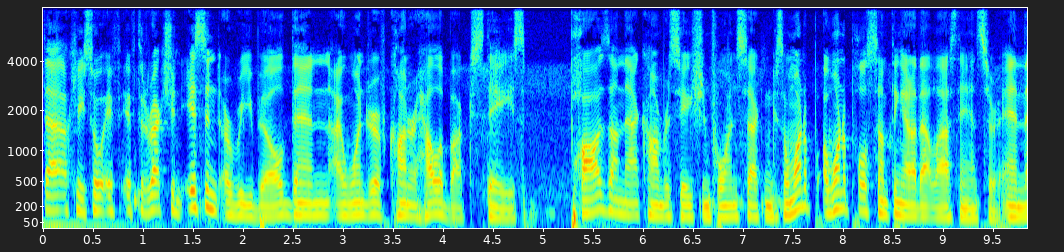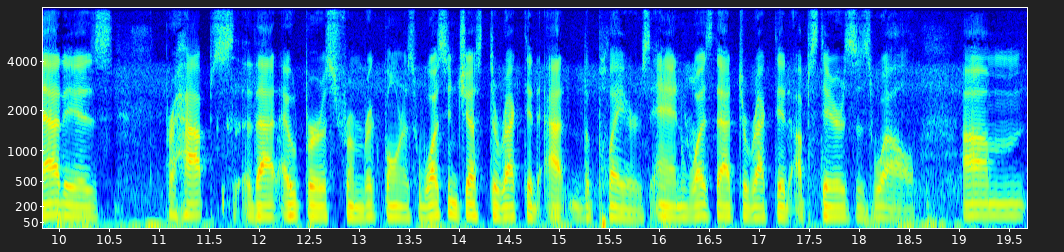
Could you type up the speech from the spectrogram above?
That, okay, so if, if the direction isn't a rebuild, then I wonder if Connor Hellebuyck stays. Pause on that conversation for one second because I want to I want to pull something out of that last answer, and that is perhaps that outburst from Rick Bowness wasn't just directed at the players, and was that directed upstairs as well? Um,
